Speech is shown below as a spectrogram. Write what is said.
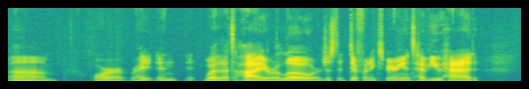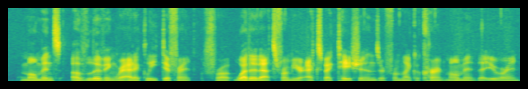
um, or right, and whether that's a high or a low or just a different experience. Have you had? moments of living radically different from whether that's from your expectations or from like a current moment that you were in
